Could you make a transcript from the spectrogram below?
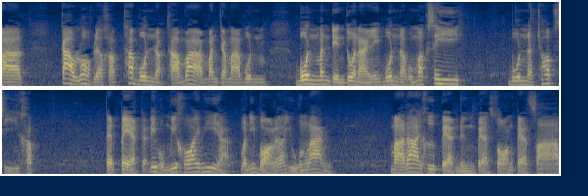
มาเก้ารอบแล้วครับ ถ้าบนอะถามว่ามันจะมาบน บนมันเด่นตัวไหน บนนะผมมักซีบนนะชอบสี่ครับ แต่แปดอะที่ผมวิเคราะห์ให้พี่อะวันนี้บอกแล้วอยู่ข้างล่าง มาได้คือแปดหนึ่งแปดสองแปดสาม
